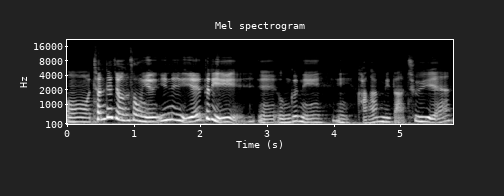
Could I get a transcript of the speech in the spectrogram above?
어, 천대전송 얘들이 예, 은근히 예, 강합니다. 추위에.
